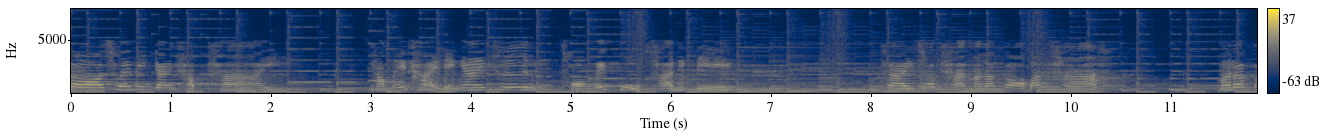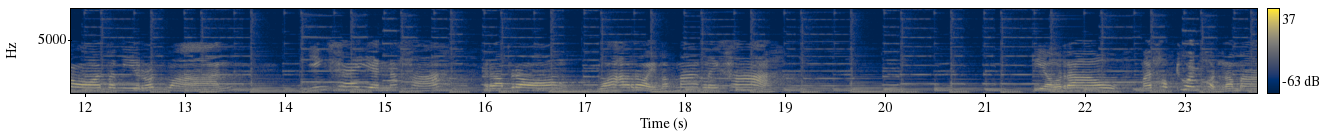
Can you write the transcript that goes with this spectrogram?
กอช่วยในการขับถ่ายทำให้ถ่ายได้ง่ายขึ้น ท้องไม่ผูกค่ะเด็กๆ ใครชอบทานมะละกอบ้างคะ มะละกอจะมีรสหวาน ยิ่งแช่เย็นนะคะ รับรองว่าอร่อยมากๆเลยค่ะ เดี๋ยวเรามาทบทวนผลไม้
